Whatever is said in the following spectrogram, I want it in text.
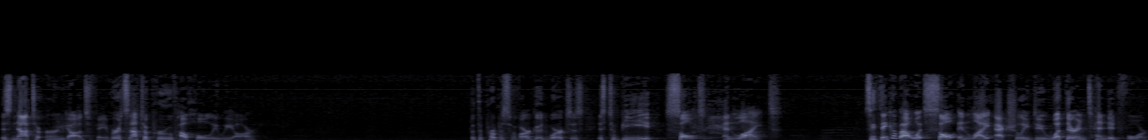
is not to earn God's favor, it's not to prove how holy we are. But the purpose of our good works is, is to be salt and light. See, think about what salt and light actually do, what they're intended for.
